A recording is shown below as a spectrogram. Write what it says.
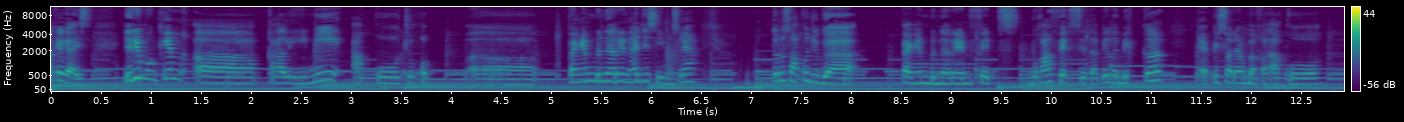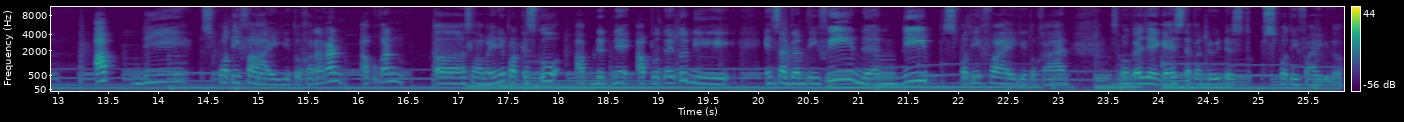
Oke okay, guys. Jadi mungkin uh, kali ini aku cukup uh, pengen benerin aja sih. Maksudnya terus aku juga pengen benerin fits bukan fits sih tapi lebih ke episode yang bakal aku up di Spotify gitu. Karena kan aku kan uh, selama ini podcastku update-nya uploadnya itu di Instagram TV dan di Spotify gitu kan. Semoga aja ya guys dapat duit dari Spotify gitu.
